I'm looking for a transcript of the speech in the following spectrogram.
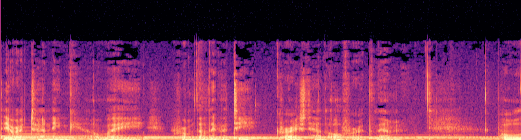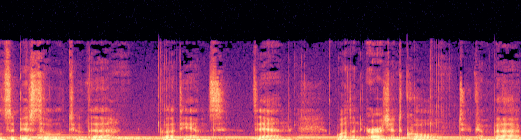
They were turning away from the liberty Christ had offered them. Paul's epistle to the Galatians then was an urgent call to come back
